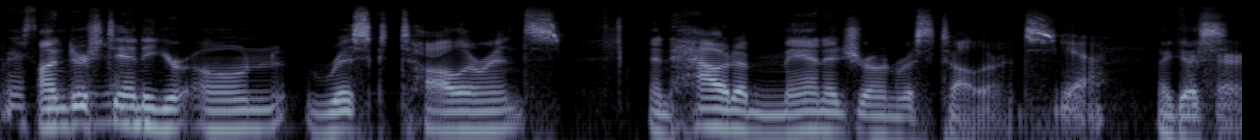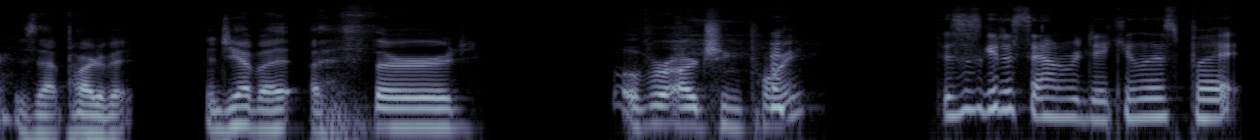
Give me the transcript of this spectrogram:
Risk understanding your own risk tolerance, and how to manage your own risk tolerance. Yeah, I guess sure. is that part of it. And do you have a, a third overarching point? This is going to sound ridiculous, but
